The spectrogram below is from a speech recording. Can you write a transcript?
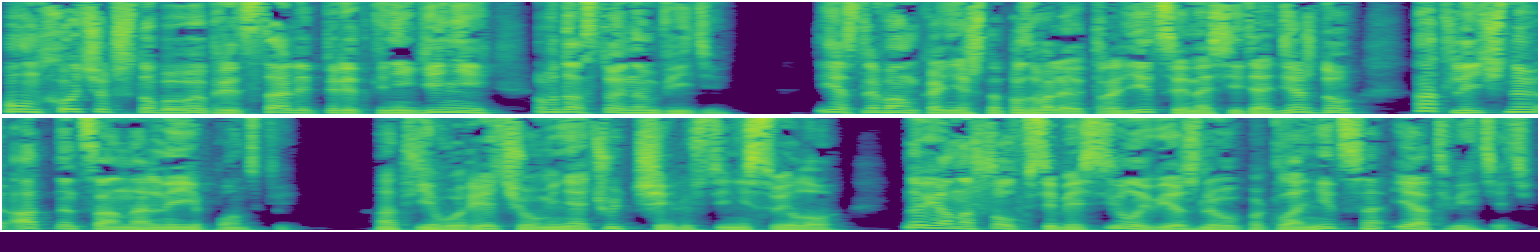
Он хочет, чтобы вы предстали перед княгиней в достойном виде. Если вам, конечно, позволяют традиции носить одежду, отличную от национальной японской. От его речи у меня чуть челюсти не свело, но я нашел в себе силы вежливо поклониться и ответить.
